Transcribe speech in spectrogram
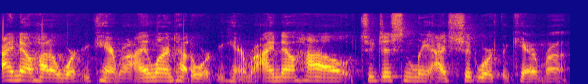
I know how to work a camera. I learned how to work a camera. I know how traditionally I should work the camera.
